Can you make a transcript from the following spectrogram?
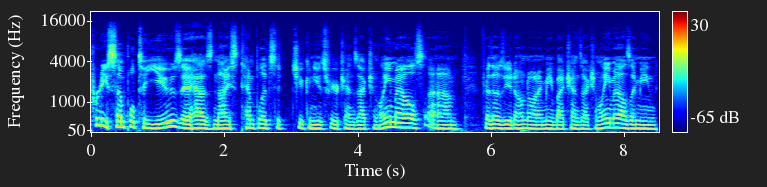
pretty simple to use. It has nice templates that you can use for your transactional emails. Um, for those of you who don't know what I mean by transactional emails, I mean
